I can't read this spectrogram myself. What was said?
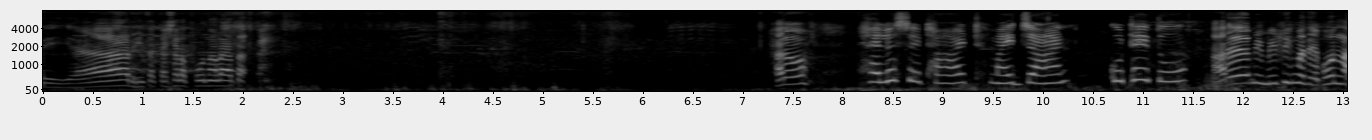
अरे यार हिचा कशाला फोन आला आता? हॅलो हॅलो स्वीट हार्ट माय जान कुठे आहे तू? अरे मी मीटिंगमध्ये बोल ना.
